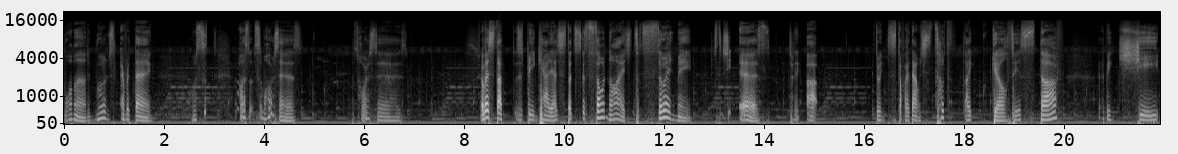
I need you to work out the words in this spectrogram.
woman. It ruins everything. Oh, some horses. Those horses. I better stop being catty. I just, that's just so nice. Just suing me. She is. Turning up. Doing stuff like that, which is so, like, guilty stuff. Being cheap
